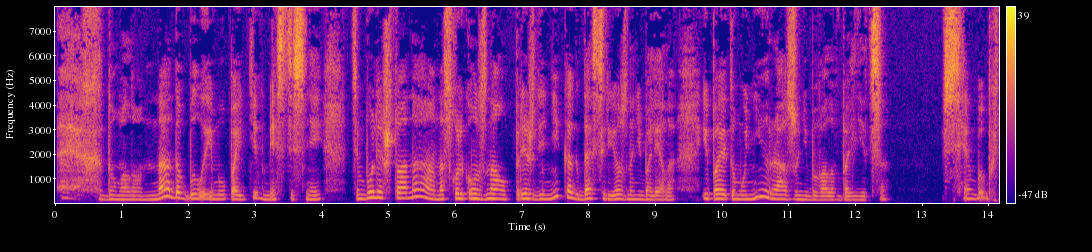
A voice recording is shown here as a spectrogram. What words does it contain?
«Эх», — думал он, — «надо было ему пойти вместе с ней, тем более что она, насколько он знал, прежде никогда серьезно не болела и поэтому ни разу не бывала в больнице. Всем бы быть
